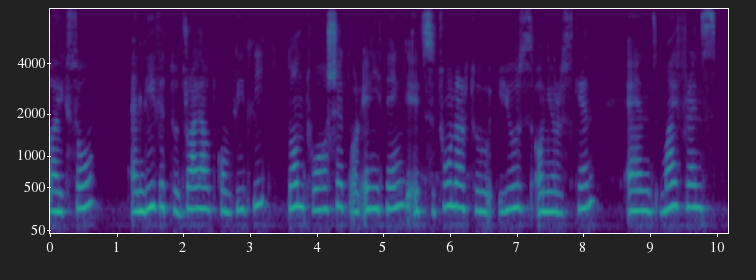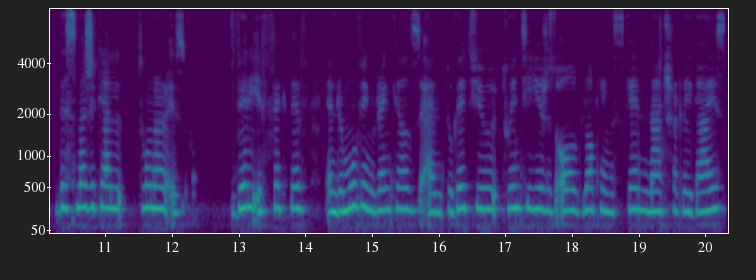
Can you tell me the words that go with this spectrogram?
like so and leave it to dry out completely. Don't wash it or anything. It's a toner to use on your skin. And my friends this magical toner is very effective in removing wrinkles and to get you 20 years old looking skin naturally guys.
